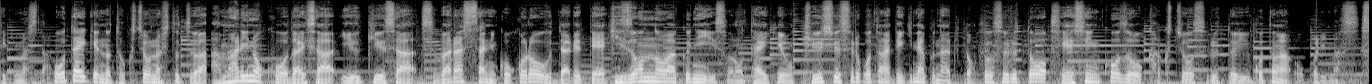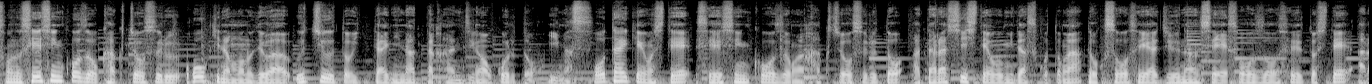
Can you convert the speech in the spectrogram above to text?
てきました。応体験の特徴の一つはあまりの広大さ悠久さ素晴らしさに心を打たれて既存の枠にその体験を吸収することができなくなると。そうすると精神構造を拡張するということが起こります。その精神構造を拡張する大きなものでは宇宙と一体になった感じが起こると言います。応体験をして精神構造が拡張すると新しい視点を生み出すことが独創性や柔軟性創造性として現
